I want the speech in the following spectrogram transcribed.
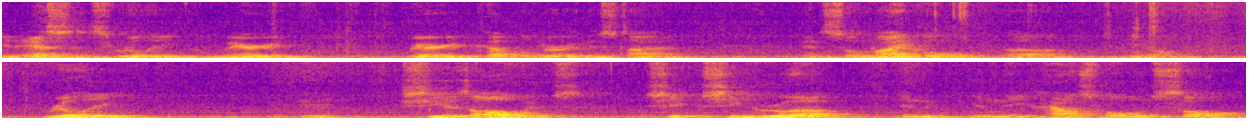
in essence, really married, married couple during this time. And so Michael, uh, you know, really, she is always, she, she grew up in, in the household of Saul,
